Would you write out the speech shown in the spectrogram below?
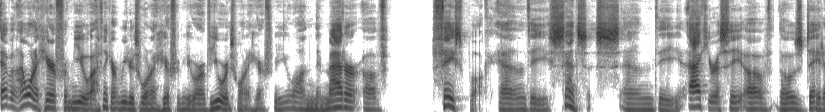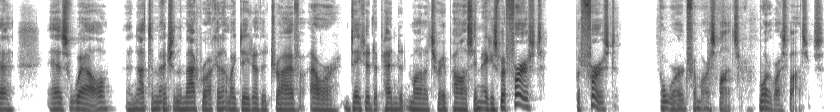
Evan, I want to hear from you. I think our readers want to hear from you, our viewers want to hear from you on the matter of Facebook and the census and the accuracy of those data as well, and not to mention the macroeconomic data that drive our data-dependent monetary policy makers. But first, but first, a word from our sponsor, one of our sponsors.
